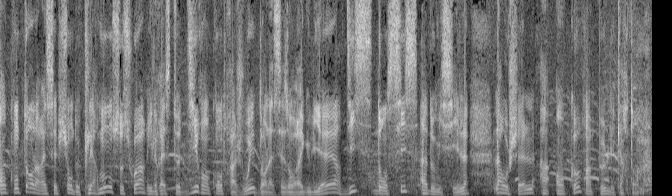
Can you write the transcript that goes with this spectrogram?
En comptant la réception de Clermont ce soir, il reste 10 rencontres à jouer dans la saison régulière, 10 dont 6 à domicile. La Rochelle a encore un peu les cartes en main.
